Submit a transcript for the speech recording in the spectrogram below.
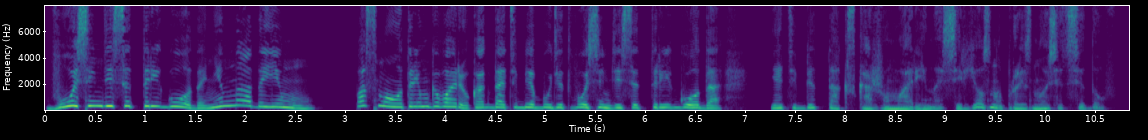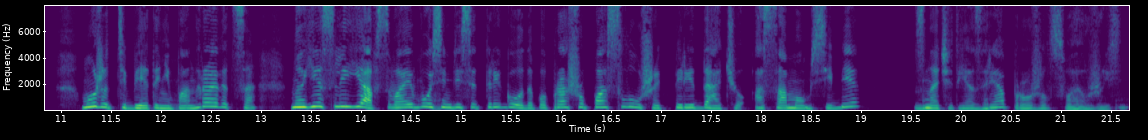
Восемьдесят три года, не надо ему. Посмотрим, говорю, когда тебе будет восемьдесят три года. Я тебе так скажу, Марина, серьезно произносит Седов. Может, тебе это не понравится, но если я в свои 83 года попрошу послушать передачу о самом себе, значит, я зря прожил свою жизнь.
